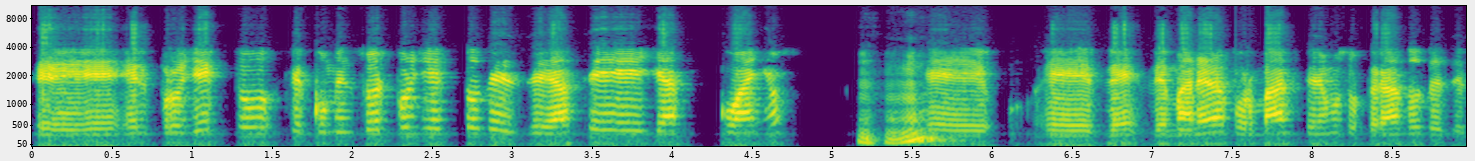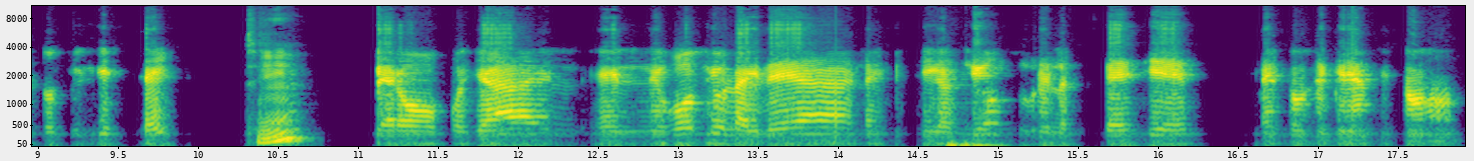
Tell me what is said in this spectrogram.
Eh, el proyecto, se comenzó el proyecto desde hace ya cinco años. eh, eh, de, de, manera formal tenemos operando desde el 2016. Sí. Pero pues ya el, el, negocio, la idea, la investigación sobre las especies, métodos de crianza y todo,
